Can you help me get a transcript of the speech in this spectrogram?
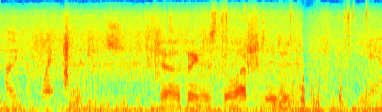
probably come wet to the beach. Yeah, that thing is dilapidated. Yeah.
